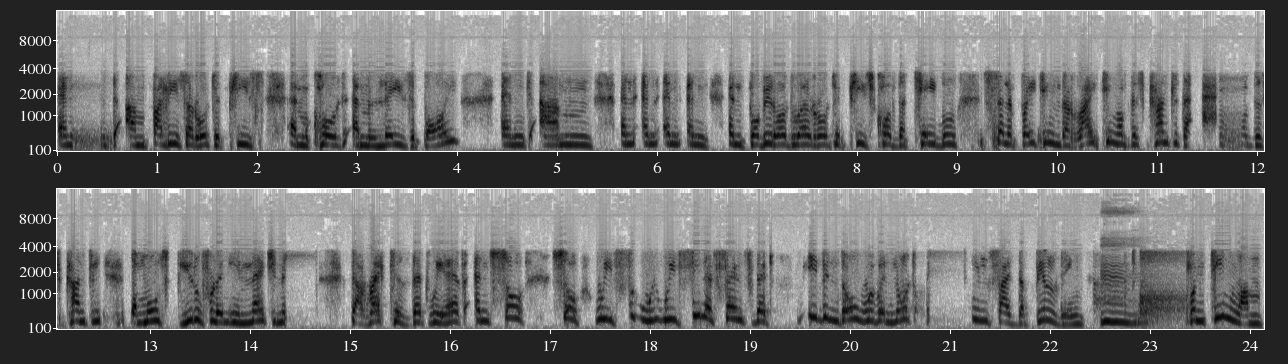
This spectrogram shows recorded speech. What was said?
and um, Palisa wrote a piece um, called um, Lazy Boy, and um and and and and, and Bobby Rodwell wrote a piece called The Table, celebrating the writing of this country, the acting of this country, the most beautiful and imaginative directors that we have. And so, so we, we feel a sense that even though we were not inside the building, mm. continuum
